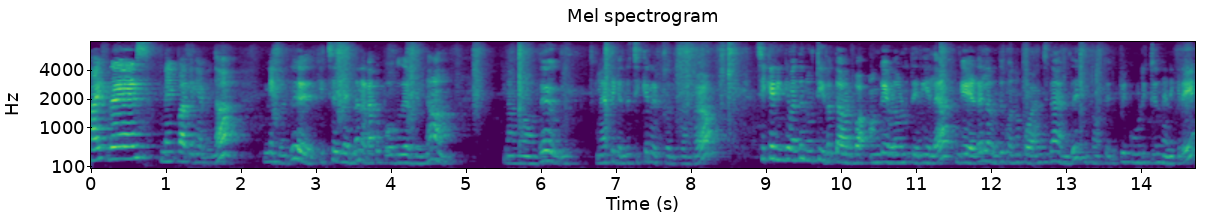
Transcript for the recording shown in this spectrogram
ஹாய் ஃப்ரெண்ட்ஸ் இன்னைக்கு பார்த்தீங்க அப்படின்னா இன்னைக்கு வந்து கிச்சனில் என்ன நடக்க போகுது அப்படின்னா நம்ம வந்து நேரத்துக்கு வந்து சிக்கன் எடுத்து வந்துட்டாங்க. சிக்கன் இங்கே வந்து நூற்றி இருபத்தாறு ரூபாய். அங்கே எவ்வளோன்னு தெரியல. இங்கே இடையில வந்து கொஞ்சம் குறைஞ்சி தான் இருந்து இப்போ திருப்பி கூடிட்டுன்னு நினைக்கிறேன்.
